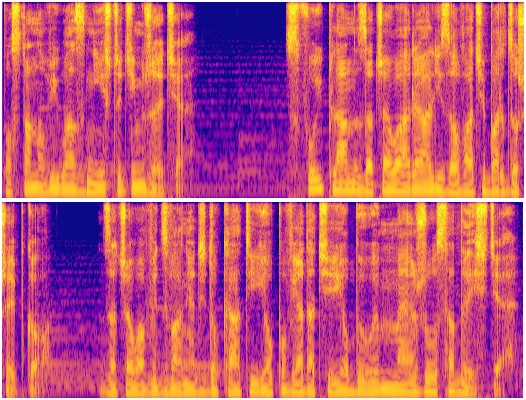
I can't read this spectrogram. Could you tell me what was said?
Postanowiła zniszczyć im życie. Swój plan zaczęła realizować bardzo szybko. Zaczęła wydzwaniać do Katy i opowiadać jej o byłym mężu sadyście.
